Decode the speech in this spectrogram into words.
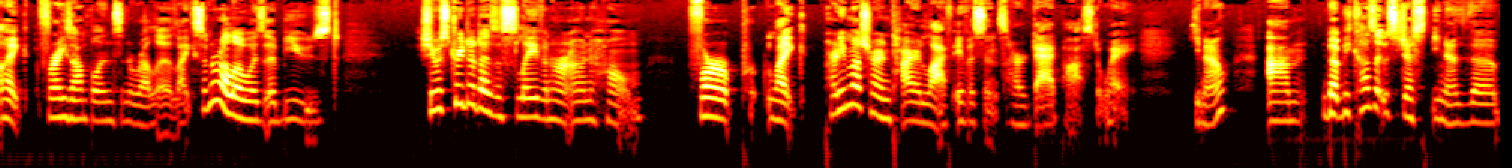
like for example, in Cinderella, like Cinderella was abused. She was treated as a slave in her own home for pr- like pretty much her entire life ever since her dad passed away. You know, um, but because it was just, you know, the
